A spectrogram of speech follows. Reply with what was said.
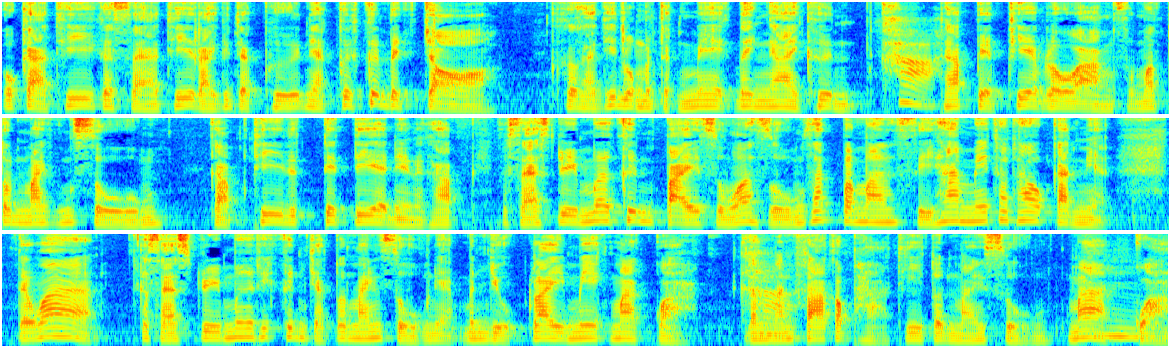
โอกาสที่กระแสที่ไหลขึ้นจากพื้นเนี่ยก็ขึ้นไปจ่อกระแสที่ลงมาจากเมฆได้ง่ายขึ้นค่ะถ้าเปรียบเทียบระหว่างสมมติต้นไม้สูงๆกับที่เตี้ยๆเนี่ยนะครับ กระแสสตรีมเมอร์ขึ้นไปสูงว่าสูงสักประมาณ4-5เมตรเท่าๆกันเนี่ย แต่ว่ากระแสสตรีมเมอร์ที่ขึ้นจากต้นไม้สูงเนี่ยมันอยู่ใกล้เมฆมากกว่า ดังนั้นฟ้าก็ผ่าที่ต้นไม้สูงมากกว่า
